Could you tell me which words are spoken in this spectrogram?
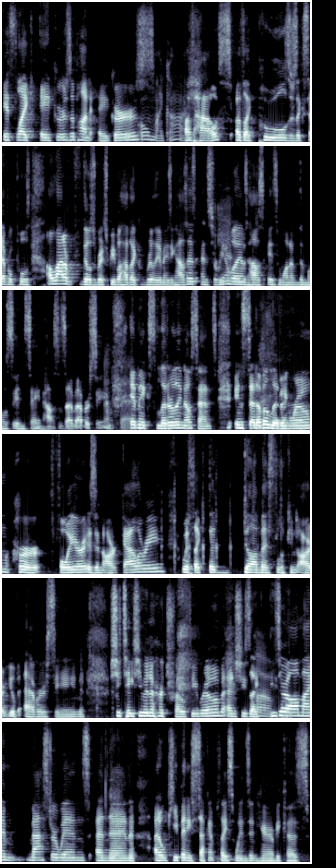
it's like acres upon acres. Oh my gosh. of house of like pools. There's like several pools. A lot of those rich people have like really amazing houses, and Serena Yeah. Williams' house is one of the most insane houses I've ever seen. It makes literally no sense. Instead of a living room, her foyer is an art gallery with like the dumbest looking art you've ever seen. She takes you into her trophy room and she's like, Oh. These are all my master wins. And Yeah. then I don't keep any second place wins in here because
